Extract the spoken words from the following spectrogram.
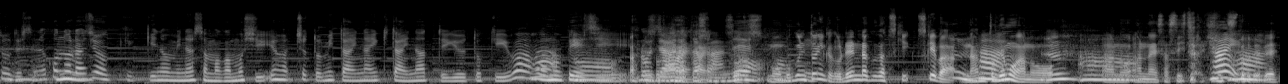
そうですね。このラジオを聞きの皆様がもしいやちょっと見たいな行きたいなっていう時は、うんホームページあロジャー新太さんで。もう僕にとにかく連絡がつきつけばうん。何とでもあの、うん。あの案内内させていただきますのでね。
